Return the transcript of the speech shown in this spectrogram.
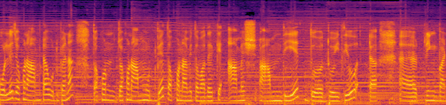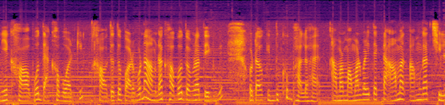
পড়লে যখন আমটা উঠবে না, তখন যখন আম উঠবে, তখন আমি তোমাদেরকে আমের আম দিয়ে দই দিয়েও একটা ড্রিঙ্ক বানিয়ে খাওয়াবো, দেখাবো আর কি। খাওয়াতে তো পারব না, আমরা খাব, তোমরা দেখবে। ওটাও কিন্তু খুব ভালো হয়। আমার মামার বাড়িতে একটা আম আম গাছ ছিল,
